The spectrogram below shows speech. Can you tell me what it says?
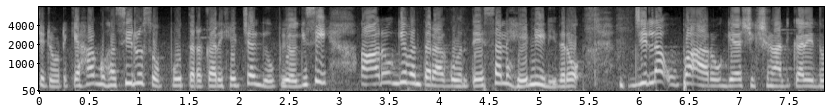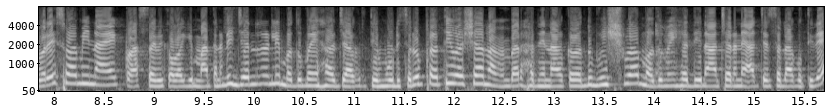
ಚಟುವಟಿಕೆ ಹಾಗೂ ಹಸಿರು ಸೊಪ್ಪು, ತರಕಾರಿ ಹೆಚ್ಚಾಗಿ ಉಪಯೋಗಿಸಿ ಆರೋಗ್ಯವಂತರಾಗುವಂತೆ ಸಲಹೆ ನೀಡಿದರು. ಜಿಲ್ಲಾ ಉಪ ಆರೋಗ್ಯ ಶಿಕ್ಷಣಾಧಿಕಾರಿ ದೊರೆಸ್ವಾಮಿ ನಾಯಕ್ ಪ್ರಾಸ್ತಾವಿಕವಾಗಿ ಮಾತನಾಡಿ, ಜನರಲ್ಲಿ ಮಧುಮೇಹ ಜಾಗೃತಿ ಮೂಡಿಸಲು ಪ್ರತಿ ವರ್ಷ ನವೆಂಬರ್ ಹದಿನಾಲ್ಕರಂದು ವಿಶ್ವ ಮಧುಮೇಹ ದಿನಾಚರಣೆ ಆಚರಿಸಲಾಗುತ್ತಿದೆ.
